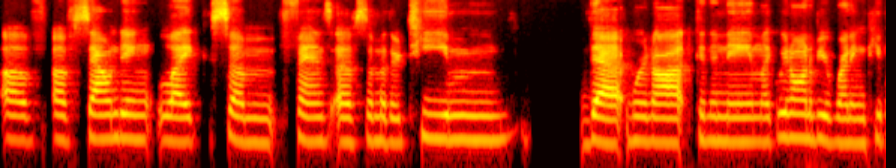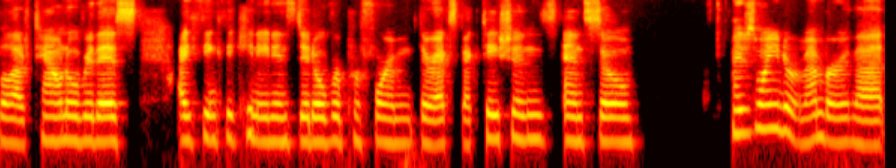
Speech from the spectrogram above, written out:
of of sounding like some fans of some other team that we're not going to name. Like, we don't want to be running people out of town over this. I think the Canadiens did overperform their expectations. And so I just want you to remember that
